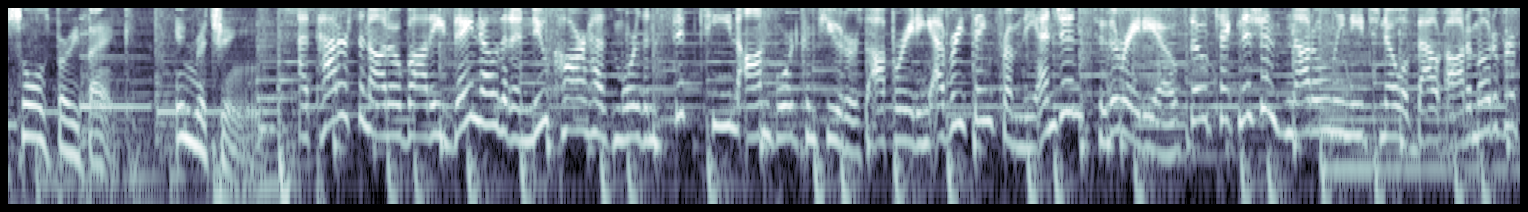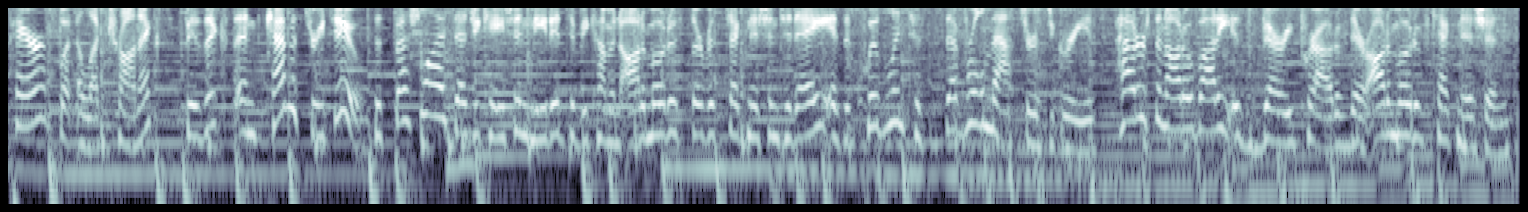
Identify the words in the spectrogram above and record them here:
Salisbury Bank, enriching. At Patterson Auto Body, they know that a new car has more than 15 onboard computers operating everything from the engine to the radio. So technicians not only need to know about automotive repair, but electronics, physics, and chemistry too. The specialized education needed to become an automotive service technician today is equivalent to several master's degrees. Patterson Auto Body is very proud of their automotive technicians.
